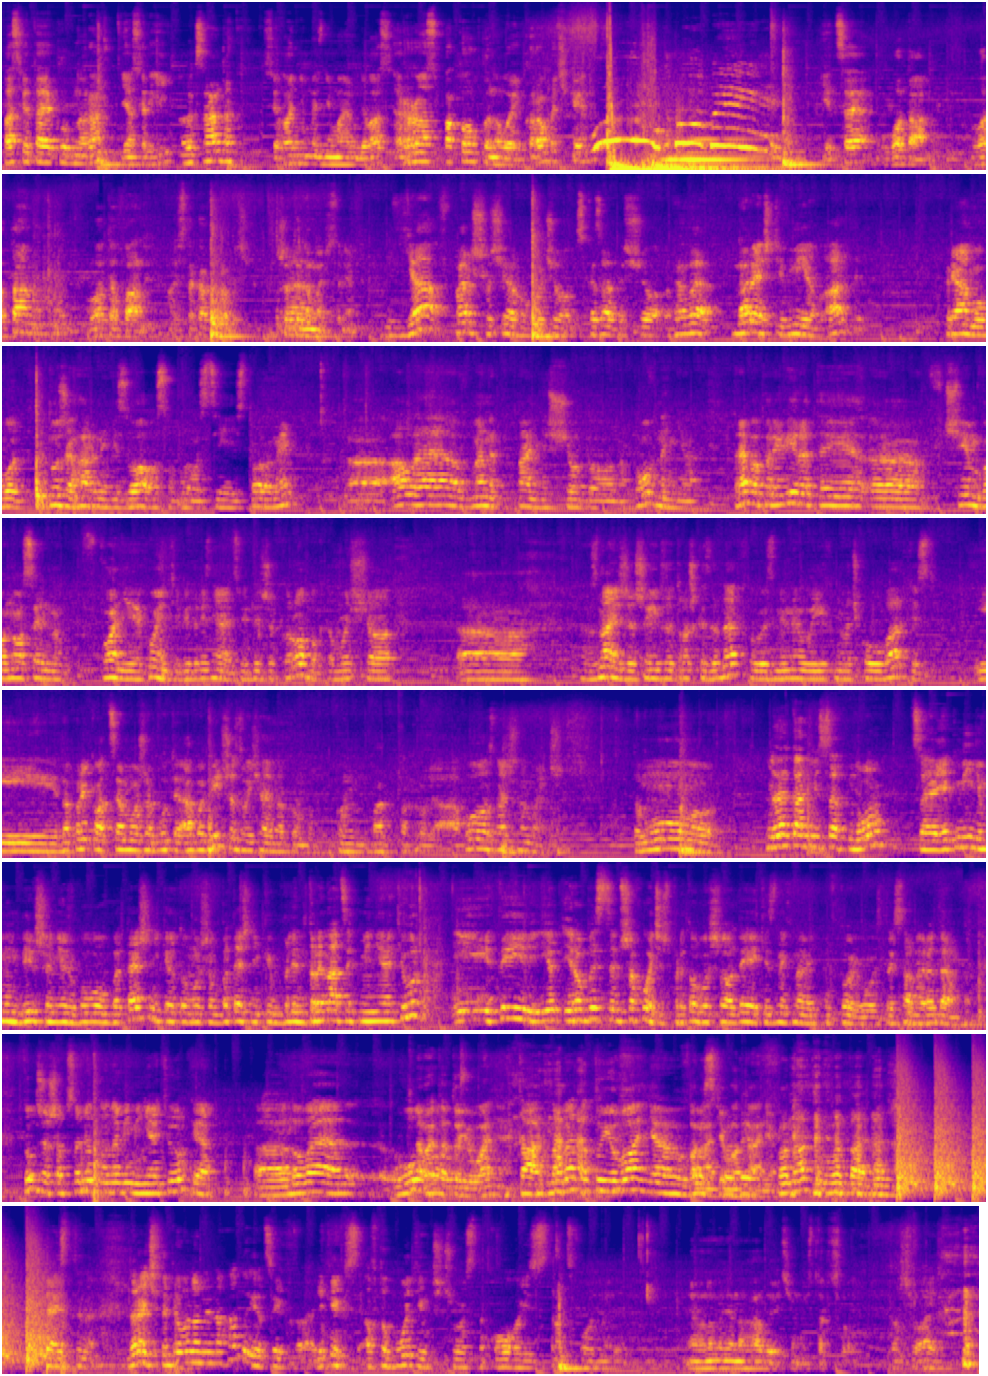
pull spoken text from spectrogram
Вас вітає клуб Нора, я Сергій. Олександр. Сьогодні ми знімаємо для вас розпаковку нової коробочки. І це Вотан. Вотан, Вотафан. Ось така коробочка. Що ти Так. думаєш, Сергій? Я в першу чергу хочу сказати, що ГВ нарешті вміє в арти. Прямо от дуже гарний візуал, особливо з цієї сторони. Е, Але в мене питання щодо наповнення. Треба перевірити, е, в чим воно сильно в плані поінтів відрізняється від інших коробок, тому що е, знаєш, що їх вже трошки задефили, змінили їхню очкову вартість. І, наприклад, це може бути або більше звичайного комбат патруля, або значно менше. Тому ну, як Анмісет норм, це як мінімум більше, ніж було в БТшників, тому що в БТшників, блін, 13 мініатюр, і ти і, і роби з цим, що хочеш, при тому, що деякі з них навіть повторювалися, той самий Редемпер. Тут же ж абсолютно нові мініатюрки, е, нове лого. Нове татуювання. Так, нове татуювання Фанатів господи, Ватані. Фанатів Ватані. Естественно. До речі, тобі воно не нагадує цих е, якихось автоботів чи чогось такого із трансформерів? Ні, Воно мені нагадує чимось так слово. Торчувай.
